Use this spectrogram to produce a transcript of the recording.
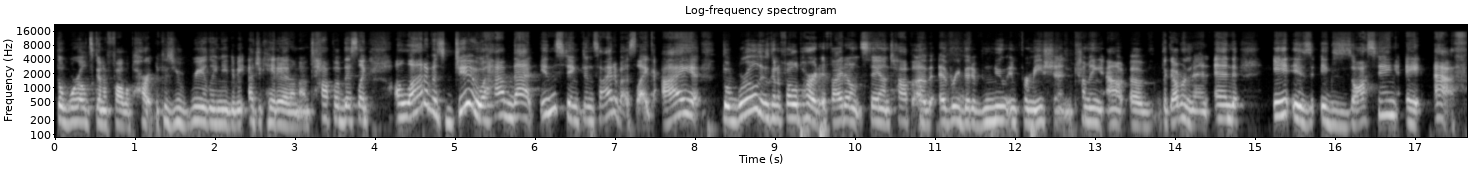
the world's going to fall apart because you really need to be educated and on top of this. Like a lot of us do have that instinct inside of us. Like, I, the world is going to fall apart if I don't stay on top of every bit of new information coming out of the government. And it is exhausting AF.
